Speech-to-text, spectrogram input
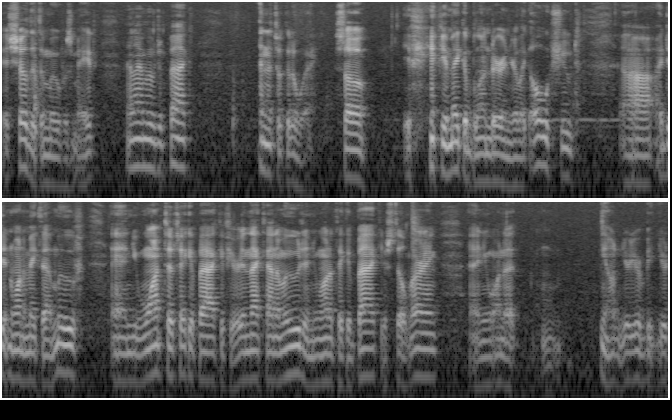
It showed that the move was made. And I moved it back and it took it away. So if, if you make a blunder and you're like, oh shoot, uh, I didn't want to make that move and you want to take it back, if you're in that kind of mood and you want to take it back, you're still learning and you want to, you know, you're, you're, you're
